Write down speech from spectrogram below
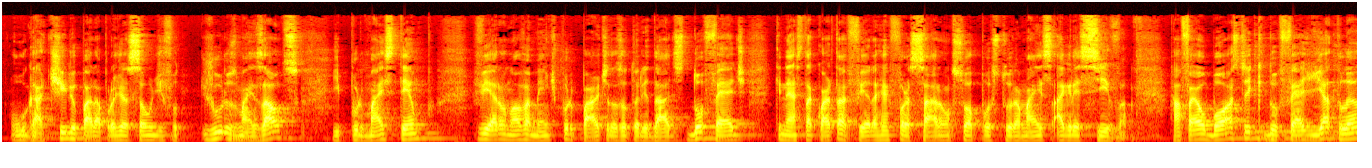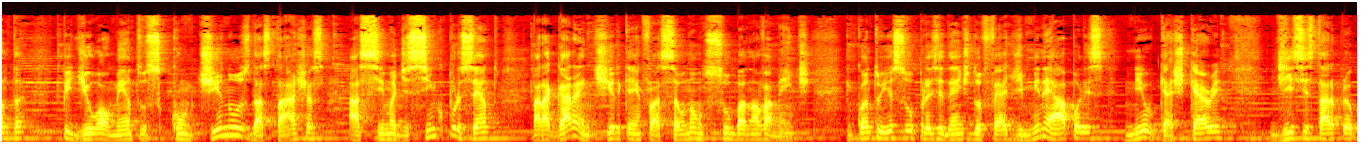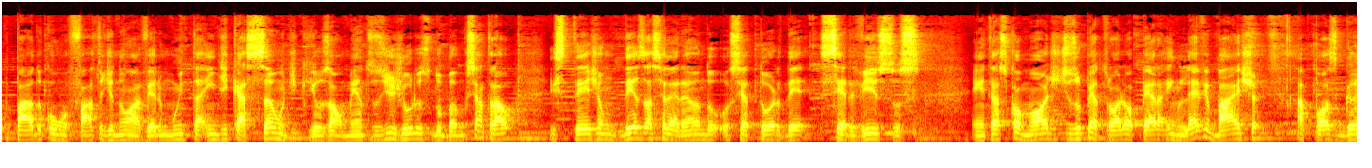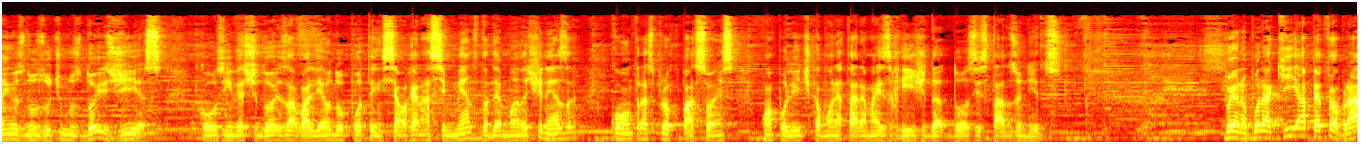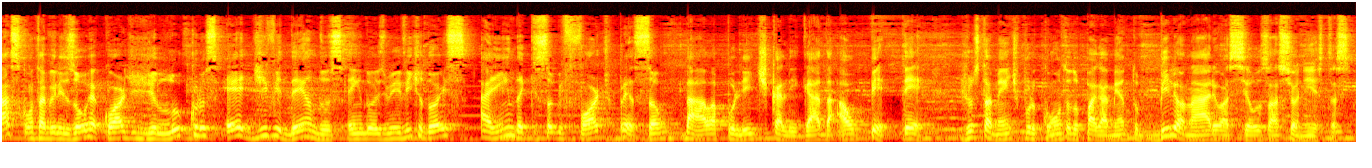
o gatilho para a projeção de juros mais altos e por mais tempo vieram novamente por parte das autoridades do Fed, que nesta quarta-feira reforçaram sua postura mais agressiva. Rafael Bostic, do Fed de Atlanta, pediu aumentos contínuos das taxas acima de 5% para garantir que a inflação não suba novamente. Enquanto isso, o presidente do Fed de Minneapolis, Neil Kashkari, disse estar preocupado com o fato de não haver muita indicação de que os aumentos de juros do Banco Central estejam desacelerando o setor de serviços. Entre as commodities, o petróleo opera em leve baixa após ganhos nos últimos dois dias, com os investidores avaliando o potencial renascimento da demanda chinesa contra as preocupações com a política monetária mais rígida dos Estados Unidos. Bueno, por aqui a Petrobras contabilizou o recorde de lucros e dividendos em 2022, ainda que sob forte pressão da ala política ligada ao PT, justamente por conta do pagamento bilionário a seus acionistas.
